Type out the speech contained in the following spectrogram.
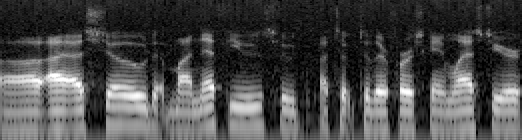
Uh, I, showed my nephews who I took to their first game last year,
